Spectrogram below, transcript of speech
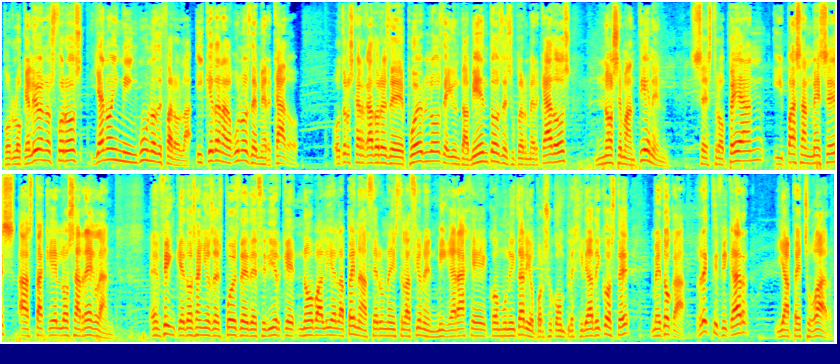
Por lo que leo en los foros, ya no hay ninguno de farola y quedan algunos de mercado. Otros cargadores de pueblos, de ayuntamientos, de supermercados no se mantienen. Se estropean y pasan meses hasta que los arreglan. En fin, que dos años después de decidir que no valía la pena hacer una instalación en mi garaje comunitario por su complejidad y coste, me toca rectificar y apechugar.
